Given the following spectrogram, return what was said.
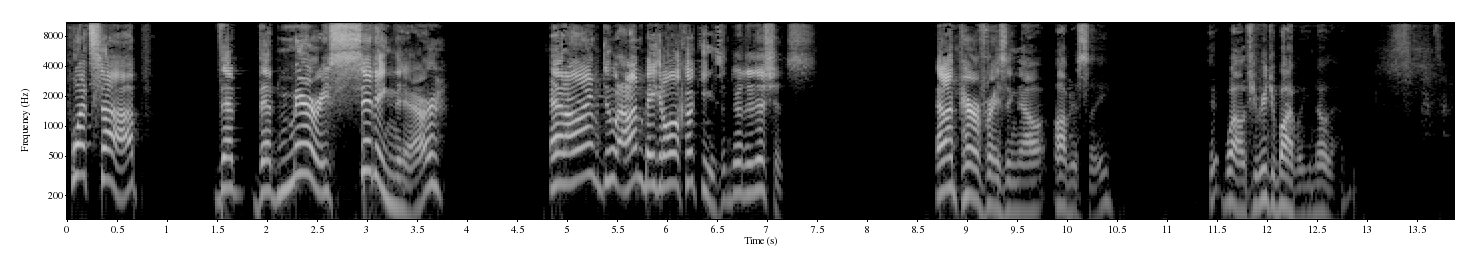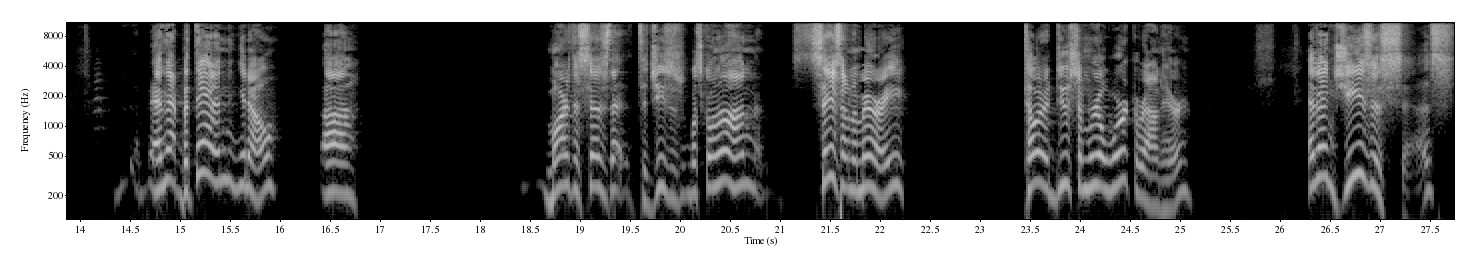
what's up that, that Mary's sitting there and I'm doing, I'm baking all the cookies and doing the dishes. And I'm paraphrasing now, obviously. Well, if you read your Bible, you know that. And that, but then, you know, uh, Martha says that to Jesus, what's going on? Say something to Mary. Tell her to do some real work around here. And then Jesus says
